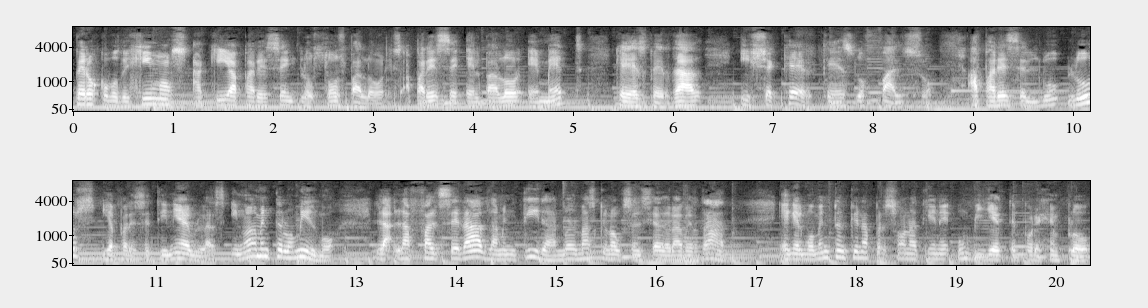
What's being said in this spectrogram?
Pero como dijimos, aquí aparecen los dos valores. Aparece el valor emet, que es verdad, y sheker, que es lo falso. Aparece luz y aparece tinieblas. Y nuevamente lo mismo, la, la, falsedad, la mentira, no es más que una ausencia de la verdad. En el momento en que una persona tiene un billete, por ejemplo,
